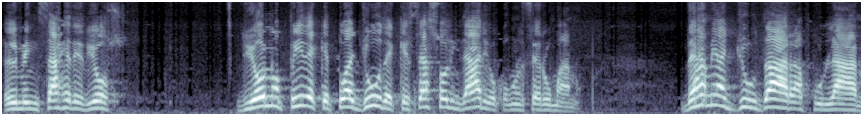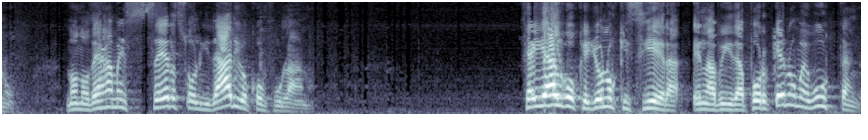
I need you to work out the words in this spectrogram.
el mensaje de Dios. Dios nos pide que tú ayudes, que seas solidario con el ser humano. Déjame ayudar a fulano. No, no, déjame ser solidario con fulano. Si hay algo que yo no quisiera en la vida, ¿por qué no me gustan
